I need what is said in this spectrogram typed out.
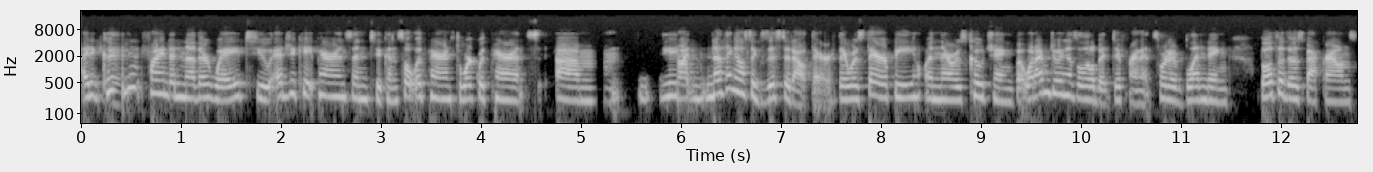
I couldn't find another way to educate parents and to consult with parents, to work with parents. Um, you know, nothing else existed out there. There was therapy and there was coaching, but what I'm doing is a little bit different. It's sort of blending both of those backgrounds,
